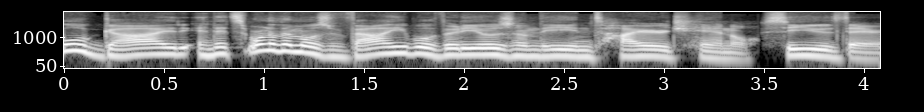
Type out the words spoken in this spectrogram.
full guide, and it's one of the most valuable videos on the entire channel. See you there.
